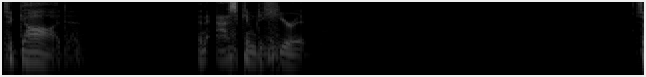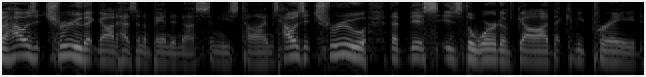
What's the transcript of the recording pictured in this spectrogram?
to God and ask Him to hear it. So, how is it true that God hasn't abandoned us in these times? How is it true that this is the Word of God that can be prayed?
